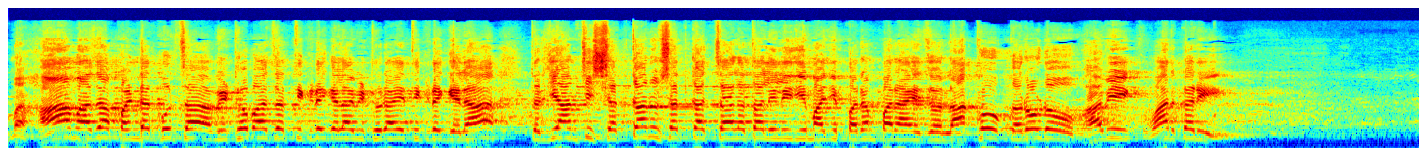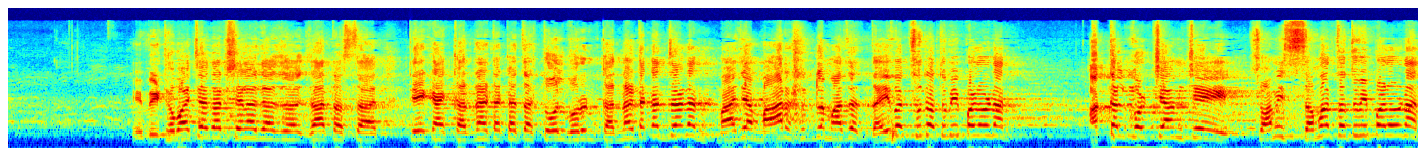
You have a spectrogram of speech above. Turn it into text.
मग हा माझा पंढरपूरचा विठोबा जर तिकडे गेला विठुराय तिकडे गेला तर जी आमची शतकानुशतकात चालत आलेली जी माझी परंपरा आहे जो लाखो करोडो भाविक वारकरी हे विठोबाच्या दर्शनाला जा- जात असतात. ते काय कर्नाटकाचा टोल भरून कर्नाटकात जाणार? माझ्या महाराष्ट्रातलं माझं दैवत सुद्धा तुम्ही पळवणार. अक्कलकोटचे आमचे स्वामी समर्थ तुम्ही पळवणार.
